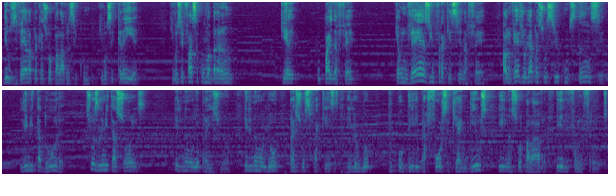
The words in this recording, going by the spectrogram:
Deus vela para que a sua palavra se cumpra, que você creia, que você faça como Abraão, que é o pai da fé, que ao invés de enfraquecer na fé, ao invés de olhar para sua circunstância limitadora, suas limitações, ele não olhou para isso, não. Ele não olhou para as suas fraquezas, ele olhou para o poder e para a força que há em Deus e na Sua palavra, e ele foi em frente.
